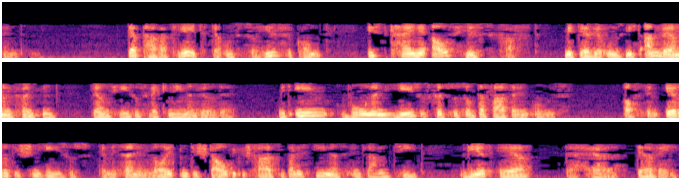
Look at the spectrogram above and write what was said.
senden. Der Paraklet, der uns zur Hilfe kommt, ist keine Aushilfskraft, mit der wir uns nicht anwärmen könnten, der uns Jesus wegnehmen würde. Mit ihm wohnen Jesus Christus und der Vater in uns. Aus dem irdischen Jesus, der mit seinen Leuten die staubigen Straßen Palästinas entlang zieht, wird er der Herr der Welt.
